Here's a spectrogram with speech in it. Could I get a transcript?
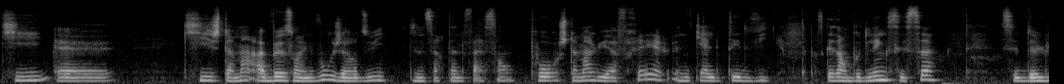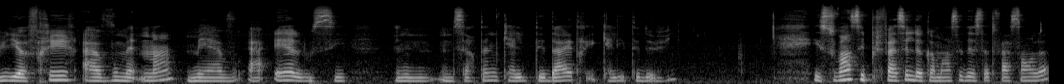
qui, euh, qui justement a besoin de vous aujourd'hui d'une certaine façon pour justement lui offrir une qualité de vie. Parce que en bout de ligne, c'est ça. C'est de lui offrir à vous maintenant, mais à, vous, à elle aussi, une, une certaine qualité d'être et qualité de vie. Et souvent, c'est plus facile de commencer de cette façon-là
